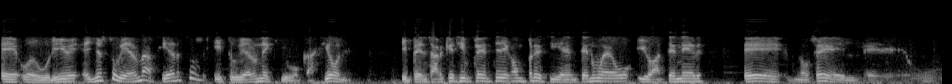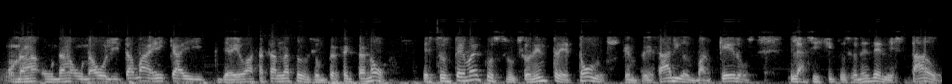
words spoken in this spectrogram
eh, o Uribe, ellos tuvieron aciertos y tuvieron equivocaciones. Y pensar que simplemente llega un presidente nuevo y va a tener, eh, no sé, eh, una, una, bolita mágica y de ahí va a sacar la solución perfecta, no. Esto es un tema de construcción entre todos, empresarios, banqueros, las instituciones del Estado.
